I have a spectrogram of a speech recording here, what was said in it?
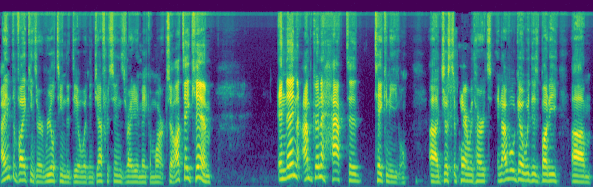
I think the Vikings are a real team to deal with, and Jefferson's ready to make a mark. So I'll take him. And then I'm going to have to take an Eagle uh, just to pair with Hurts. And I will go with his buddy, um,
